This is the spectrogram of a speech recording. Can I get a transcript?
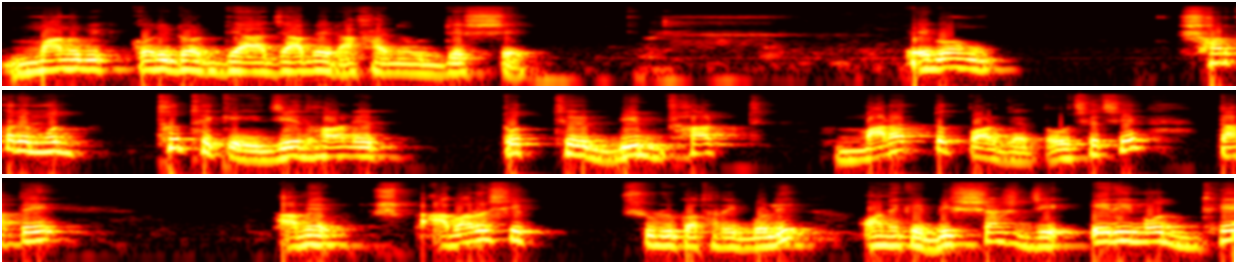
মানবিক করিডোর দেয়া যাবে রাখাইনের উদ্দেশ্যে। এবং সরকারের মধ্য থেকে যে ধরনের তথ্যের বিভ্রাট মারাত্মক পর্যায়ে পৌঁছেছে, তাতে আমি আবারও সে শুরুর কথাটাই বলি, অনেকে বিশ্বাস যে এরই মধ্যে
